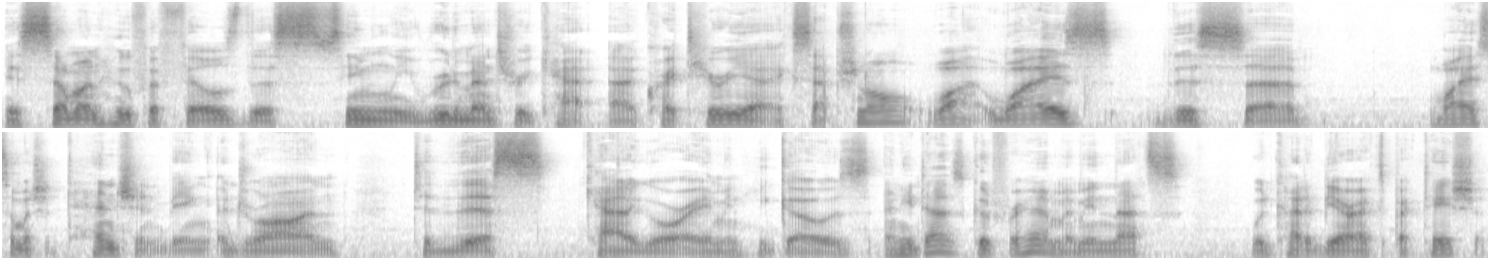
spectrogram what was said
Is someone who fulfills this seemingly rudimentary cat, uh, criteria exceptional? Why, why is this uh, why is so much attention being drawn to this category? I mean, he goes and he does. Good for him. I mean, that's would kind of be our expectation.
